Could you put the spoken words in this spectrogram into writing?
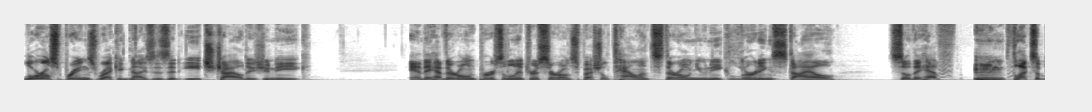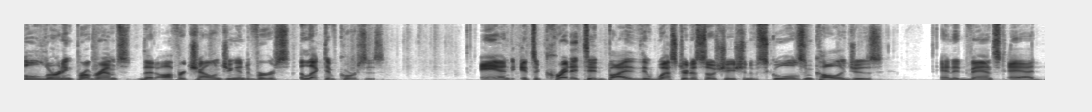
Laurel Springs recognizes that each child is unique and they have their own personal interests, their own special talents, their own unique learning style. So they have flexible learning programs that offer challenging and diverse elective courses. And it's accredited by the Western Association of Schools and Colleges and Advanced Ed,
